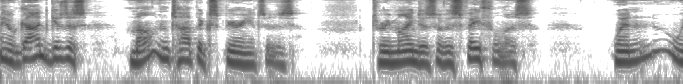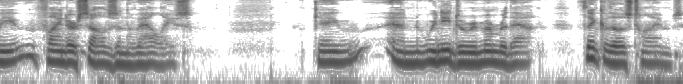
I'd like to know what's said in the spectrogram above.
You know, God gives us mountaintop experiences to remind us of his faithfulness when we find ourselves in the valleys. Okay, and we need to remember that. Think of those times.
